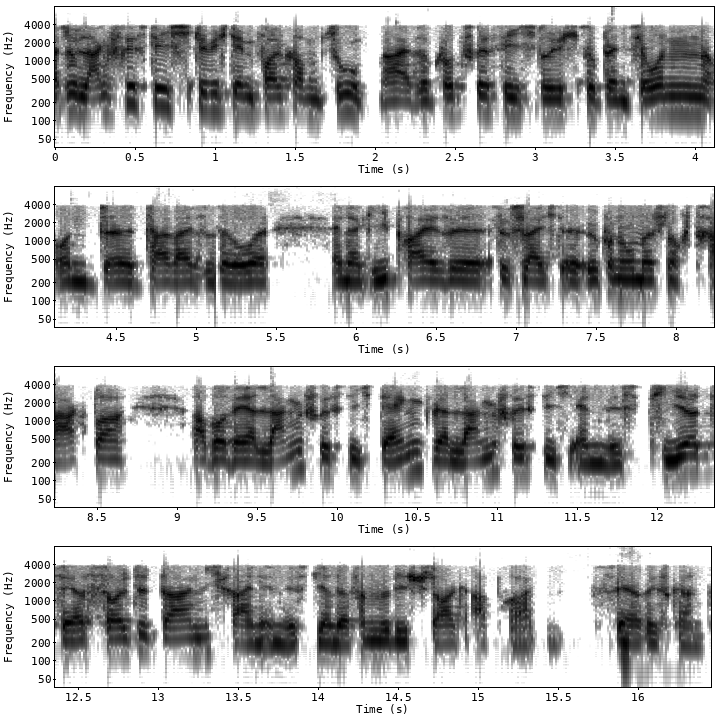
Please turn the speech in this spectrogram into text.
Also langfristig stimme ich dem vollkommen zu. Also kurzfristig durch Subventionen und äh, teilweise so hohe Energiepreise ist es vielleicht äh, ökonomisch noch tragbar. Aber wer langfristig denkt, wer langfristig investiert, der sollte da nicht rein investieren. Davon würde ich stark abraten. sehr riskant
